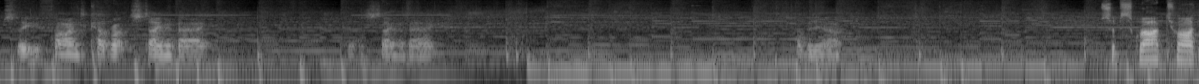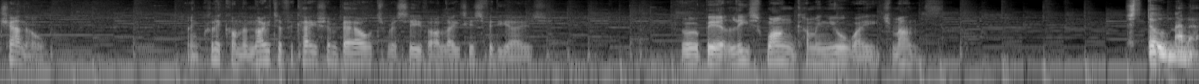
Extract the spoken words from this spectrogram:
absolutely fine to cover up the stoma bag. The stoma bag. Cover it up. Subscribe to our channel and click on the notification bell to receive our latest videos. There will be at least one coming your way each month. Still Stoolmama.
